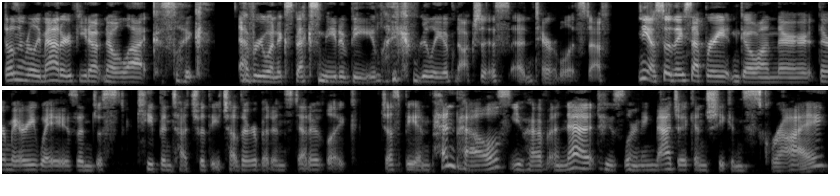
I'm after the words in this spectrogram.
doesn't really matter if you don't know a lot because like everyone expects me to be like really obnoxious and terrible at stuff. Know, so they separate and go on their their merry ways and just keep in touch with each other. But instead of like just being pen pals, you have Annette who's learning magic and she can scry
